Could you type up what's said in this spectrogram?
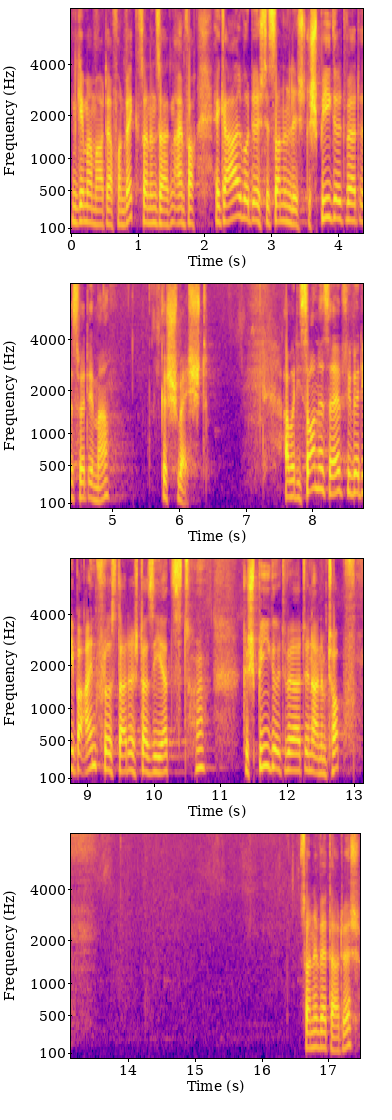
gehen wir mal davon weg, sondern sagen einfach, egal wodurch das Sonnenlicht gespiegelt wird, es wird immer geschwächt. Aber die Sonne selbst, wie wird die beeinflusst dadurch, dass sie jetzt hm, gespiegelt wird in einem Topf? Sonne wird dadurch.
